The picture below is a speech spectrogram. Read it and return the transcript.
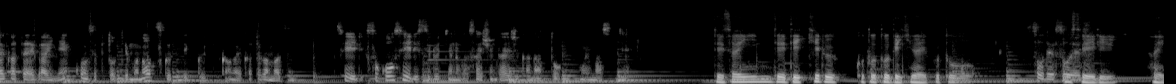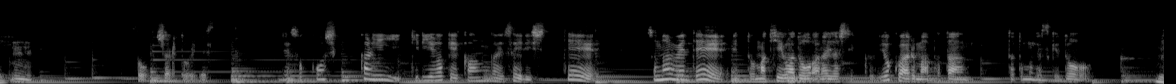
え方や概念、コンセプトっていうものを作っていく考え方がまず整理、そこを整理するっていうのが最初に大事かなと思いますね。デザインでできることとできないことをそうです、そうです。整理。はい。うん。そう、おっしゃる通りです。で、そこをしっかり切り分け、考え、整理して、その上で、えっとまあ、キーワードを洗い出していく。よくあるまあパターンだと思うんですけど、うん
